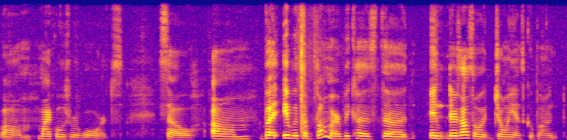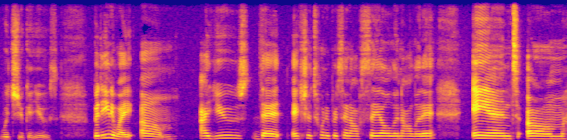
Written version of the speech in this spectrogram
um, Michael's Rewards. So, um, but it was a bummer because the, and there's also a Joann's coupon which you could use. But anyway, um, I used that extra 20% off sale and all of that. And um,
